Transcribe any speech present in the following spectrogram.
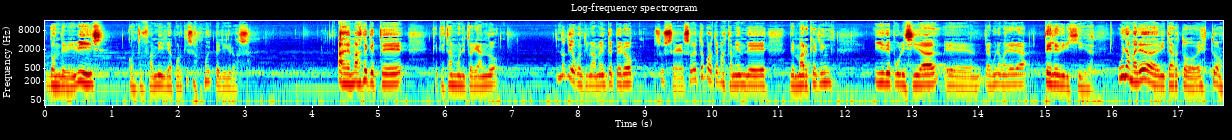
donde vivís, con tu familia, porque eso es muy peligroso. Además de que te, que te están monitoreando, no digo continuamente, pero sucede, sobre todo por temas también de, marketing y de publicidad, eh, de alguna manera teledirigida. Una manera de evitar todo esto,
